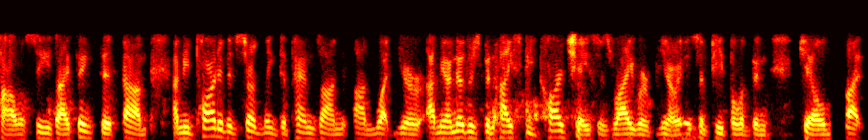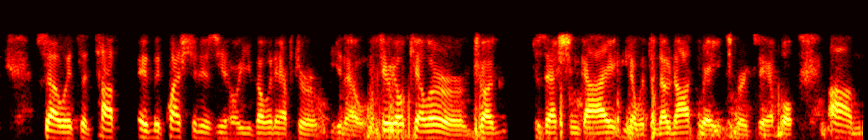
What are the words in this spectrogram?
policies, I think that, um, I mean, part of it certainly depends on, on what you're, I mean, I know there's been high speed car chases, right, where, you know, innocent people have been killed, but so it's a tough, the question is, you know, are you going after, you know, serial killer or drug possession guy, you know, with the no knock raids, for example. Um,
